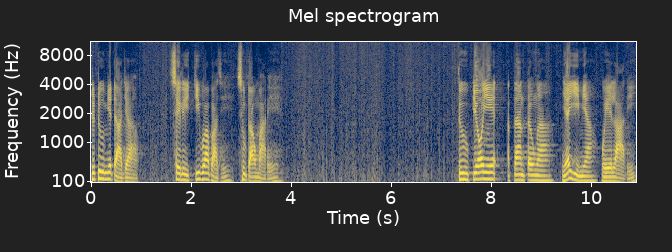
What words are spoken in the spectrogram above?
တူတူမြတ်တာကြောင့် ဆယ်လီကြီးပွားပါစေဆုတောင်းပါတယ်သူပြောရင်အတန်တုံကမျက်ရည်များဝဲလာသည်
